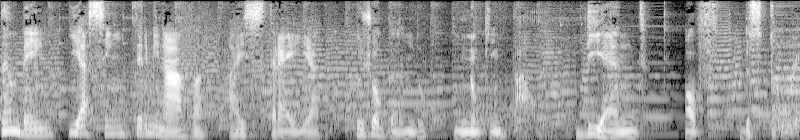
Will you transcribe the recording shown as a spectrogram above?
também e assim terminava a estreia do jogando no quintal. The end of the story.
